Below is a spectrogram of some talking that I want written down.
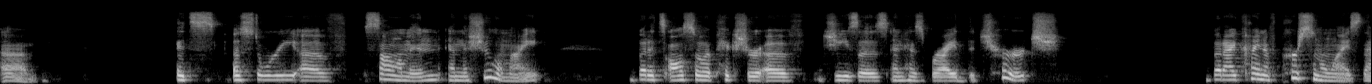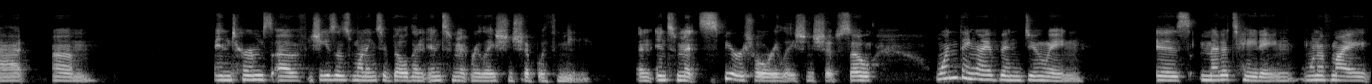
um, it's a story of Solomon and the Shulamite, but it's also a picture of Jesus and his bride, the church. But I kind of personalize that um, in terms of Jesus wanting to build an intimate relationship with me, an intimate spiritual relationship. So one thing I've been doing is meditating. One of my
